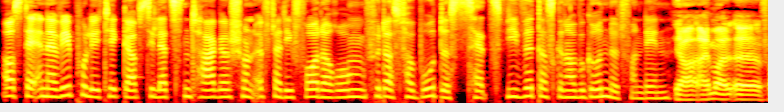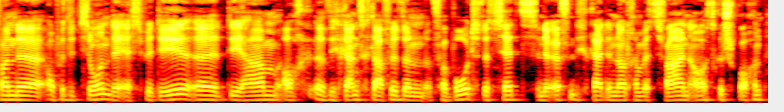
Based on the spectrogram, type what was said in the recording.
Aus der NRW-Politik gab es die letzten Tage schon öfter die Forderung für das Verbot des Zs. Wie wird das genau begründet von denen? Ja, einmal äh, von der Opposition, der SPD, äh, die haben auch äh, sich ganz klar für so ein Verbot des Zs in der Öffentlichkeit in Nordrhein-Westfalen ausgesprochen.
